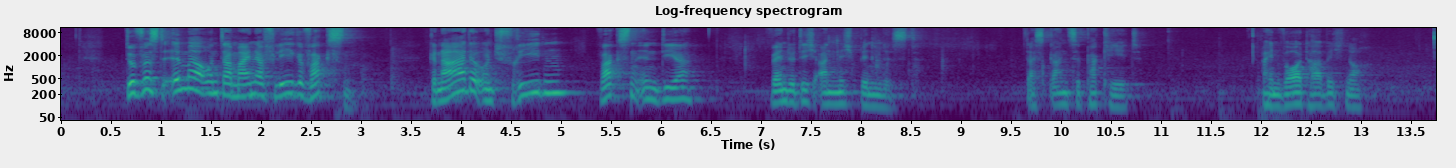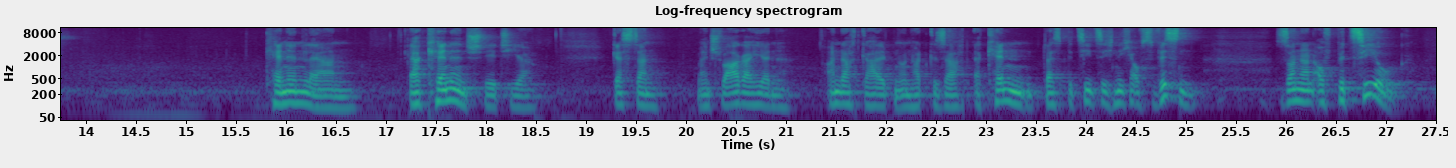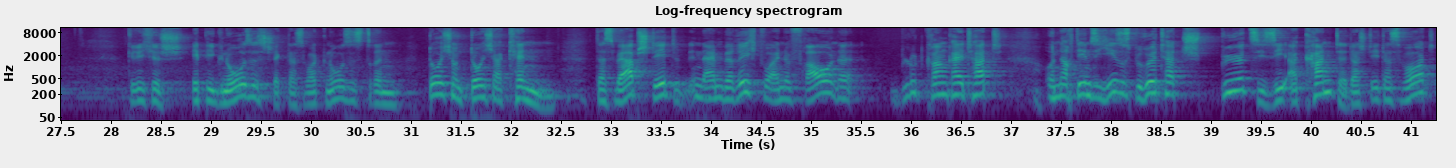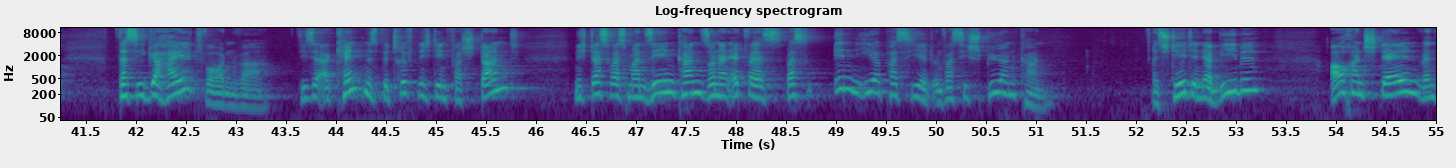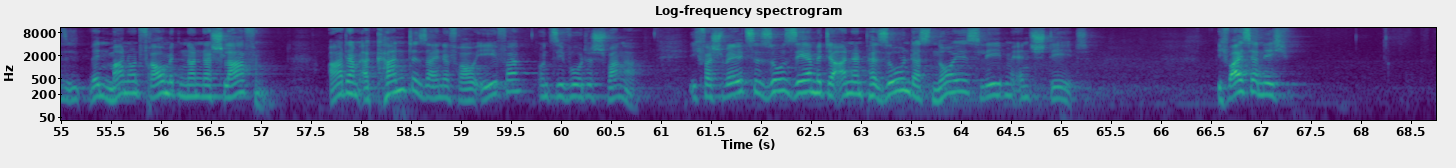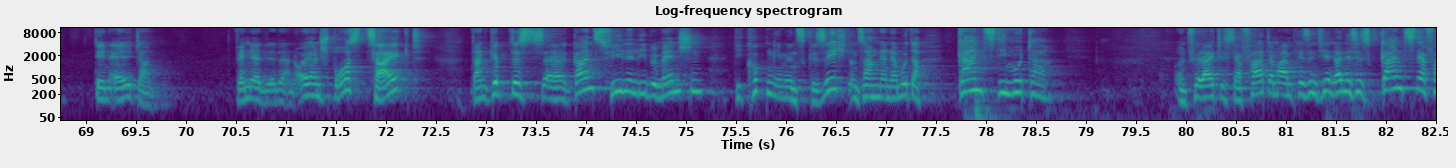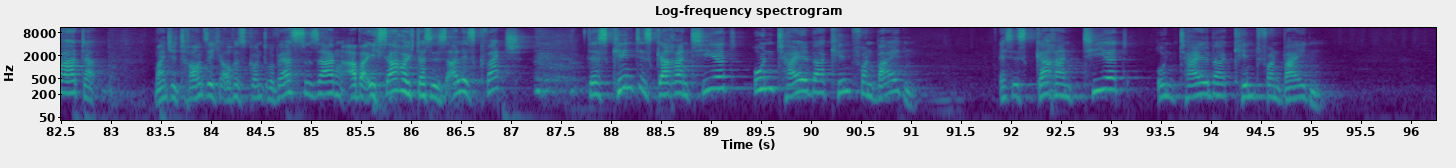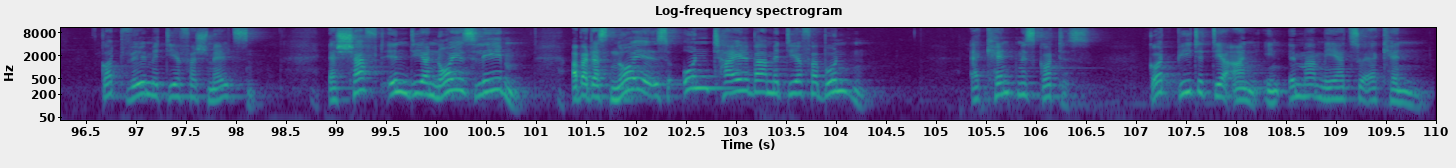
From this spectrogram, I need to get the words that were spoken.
Du wirst immer unter meiner Pflege wachsen. Gnade und Frieden wachsen in dir, wenn du dich an mich bindest. Das ganze Paket. Ein Wort habe ich noch. Kennenlernen. Erkennen steht hier. Gestern mein Schwager hier eine Andacht gehalten und hat gesagt, erkennen, das bezieht sich nicht aufs Wissen, sondern auf Beziehung. Griechisch Epignosis steckt das Wort Gnosis drin, durch und durch erkennen. Das Verb steht in einem Bericht, wo eine Frau eine Blutkrankheit hat und nachdem sie Jesus berührt hat, spürt sie, sie erkannte, da steht das Wort, dass sie geheilt worden war. Diese Erkenntnis betrifft nicht den Verstand, nicht das, was man sehen kann, sondern etwas, was in ihr passiert und was sie spüren kann. Es steht in der Bibel auch an Stellen, wenn, sie, wenn Mann und Frau miteinander schlafen. Adam erkannte seine Frau Eva und sie wurde schwanger. Ich verschwelze so sehr mit der anderen Person, dass neues Leben entsteht. Ich weiß ja nicht, den Eltern, wenn ihr dann euren Spross zeigt, dann gibt es äh, ganz viele liebe Menschen, die gucken ihm ins Gesicht und sagen dann der Mutter, ganz die Mutter. Und vielleicht ist der Vater mal am Präsentieren, dann ist es ganz der Vater. Manche trauen sich auch, es kontrovers zu sagen, aber ich sage euch, das ist alles Quatsch. Das Kind ist garantiert unteilbar Kind von beiden. Es ist garantiert unteilbar Kind von beiden. Gott will mit dir verschmelzen. Er schafft in dir neues Leben, aber das Neue ist unteilbar mit dir verbunden. Erkenntnis Gottes. Gott bietet dir an, ihn immer mehr zu erkennen.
